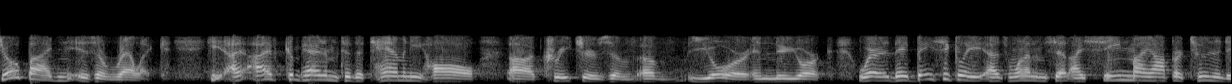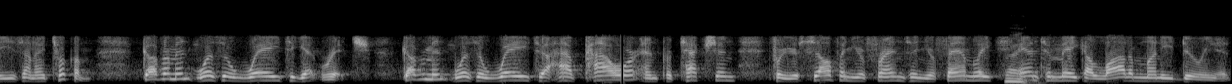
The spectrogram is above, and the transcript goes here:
Joe Biden is a relic. He, I, I've compared him to the Tammany Hall uh, creatures of, of yore in New York, where they basically, as one of them said, I seen my opportunities and I took them. Government was a way to get rich. Government was a way to have power and protection for yourself and your friends and your family right. and to make a lot of money doing it.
